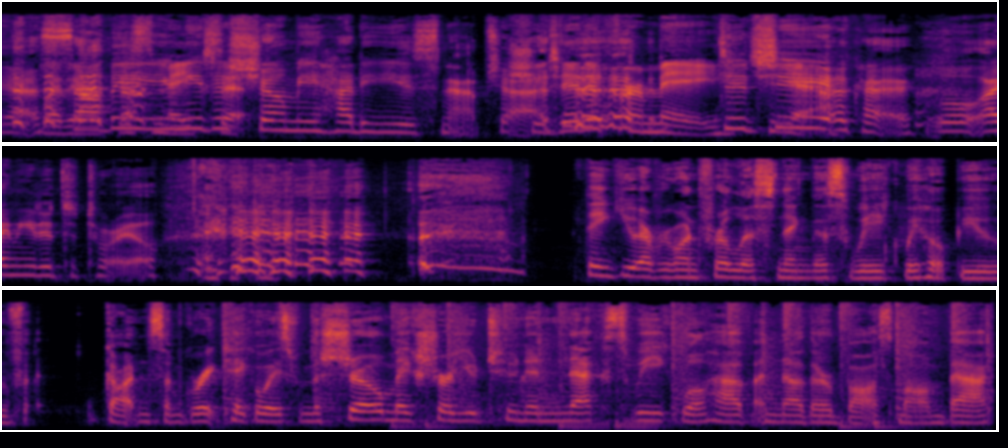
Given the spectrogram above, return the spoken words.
Yeah, Selby, you need to it- show me how to use Snapchat. She did it for me. Did she? Yeah. Okay. Well, I need a tutorial. Thank you, everyone, for listening this week. We hope you've gotten some great takeaways from the show. Make sure you tune in next week. We'll have another Boss Mom back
